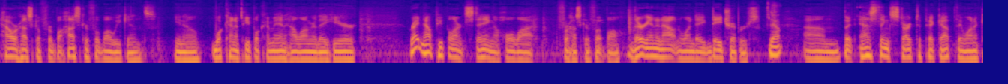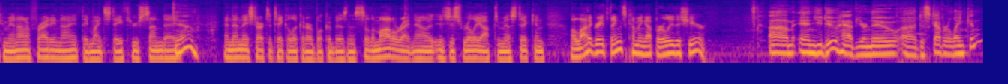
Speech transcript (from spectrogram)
"How are Husker football Husker football weekends? You know, what kind of people come in? How long are they here?" Right now, people aren't staying a whole lot for Husker football. They're in and out in one day, day trippers. Yep. Um, but as things start to pick up, they want to come in on a Friday night. They might stay through Sunday. Yeah. And then they start to take a look at our book of business. So the model right now is just really optimistic and a lot of great things coming up early this year. Um, and you do have your new uh, Discover Lincoln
